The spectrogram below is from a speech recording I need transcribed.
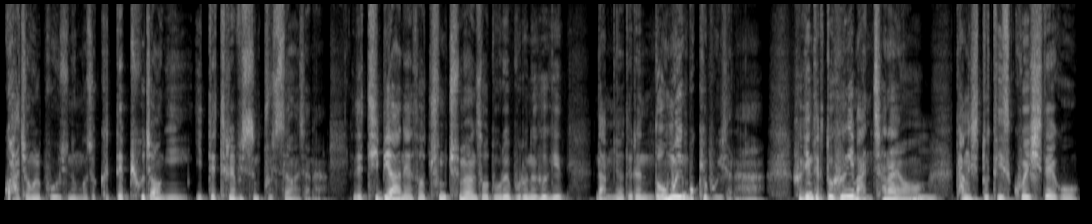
과정을 보여주는 거죠. 그때 표정이 이때 트래비스는 불쌍하잖아. 근데 TV 안에서 춤추면서 노래 부르는 흑인 남녀들은 너무 행복해 보이잖아. 흑인들이 또 흥이 많잖아요. 음. 당시 또 디스코의 시대고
